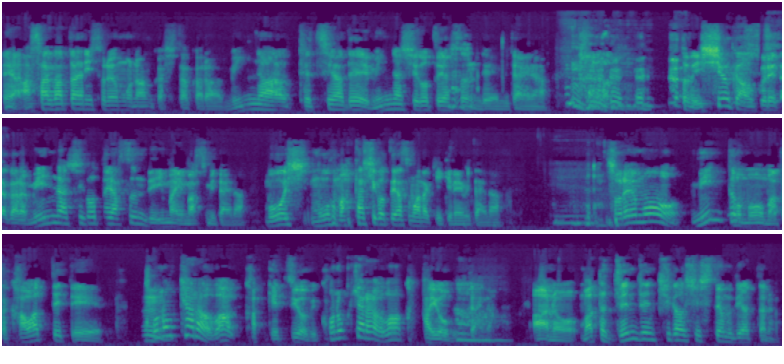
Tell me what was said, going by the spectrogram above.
ね、朝方にそれもなんかしたから、みんな徹夜で、みんな仕事休んで、みたいな。その一週間遅れたから、みんな仕事休んで今います、みたいな。もうし、もうまた仕事休まなきゃいけない、みたいな。それも、ミントもまた変わってて、このキャラはか月曜日、このキャラは火曜日みたいな。あの、また全然違うシステムでやったのよ。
